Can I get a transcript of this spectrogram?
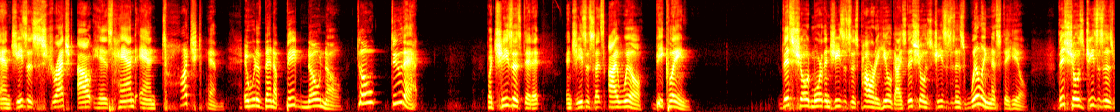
And Jesus stretched out his hand and touched him. It would have been a big no no. Don't do that. But Jesus did it, and Jesus says, I will be clean. This showed more than Jesus' power to heal, guys. This shows Jesus' willingness to heal. This shows Jesus'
